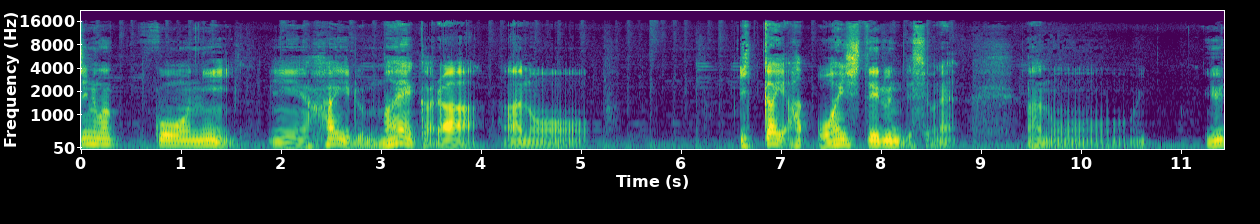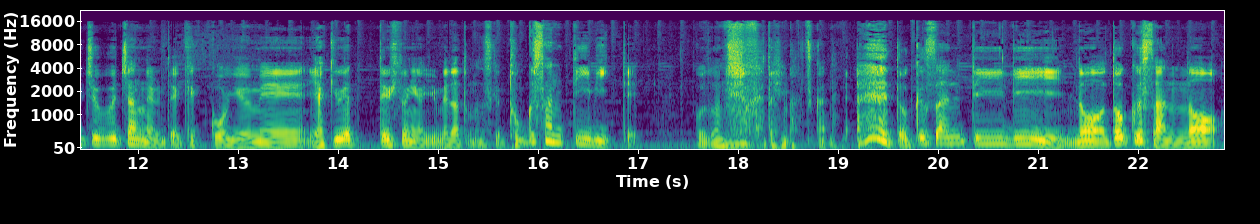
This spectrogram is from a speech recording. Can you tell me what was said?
橋の学校に入る前からあの一回お会いしてるんですよね。あの YouTube チャンネルで結構有名野球やってる人には有名だと思うんですけど「特産 TV」ってご存知の方いますかね？特産 TV の徳さんの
